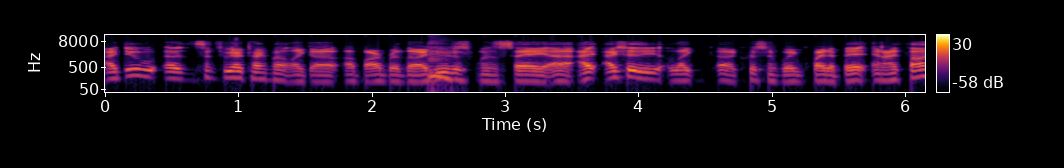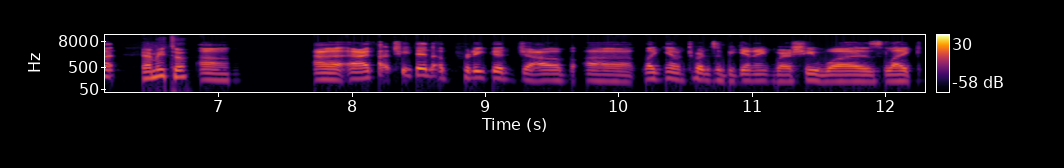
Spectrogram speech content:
I do uh, since we are talking about like a, a Barbara though I do just want to say uh, I actually like uh, Kristen Wiig quite a bit and I thought yeah, me too. um uh, and I thought she did a pretty good job uh like you know towards the beginning where she was like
